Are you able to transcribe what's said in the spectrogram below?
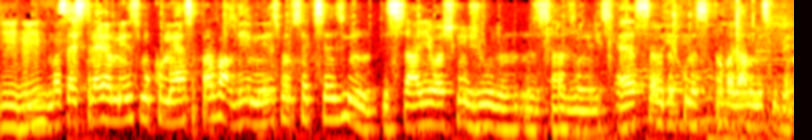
Uhum. Mas a estreia mesmo começa pra valer mesmo no 701, que sai, eu acho que em julho, nos Estados Unidos. Essa eu já comecei a trabalhar no mês que vem.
